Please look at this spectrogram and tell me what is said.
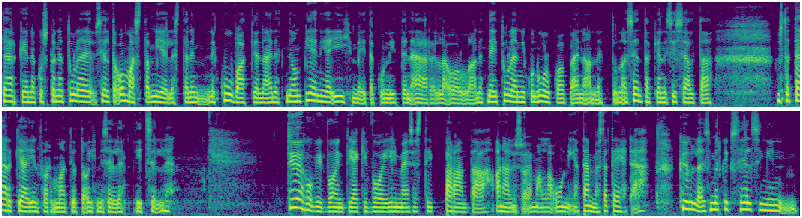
tärkeinä, koska ne tulee sieltä omasta mielestä, ne, ne kuvat ja näin, että ne on pieniä ihmeitä, kun niiden äärellä ollaan. Että ne ei tule niin kuin ulkoapäin annettuna. Sen takia ne sisältää tärkeää informaatiota ihmiselle itselleen. Työhyvinvointiakin voi ilmeisesti parantaa analysoimalla unia. Tämmöistä tehdään. Kyllä, esimerkiksi Helsingin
